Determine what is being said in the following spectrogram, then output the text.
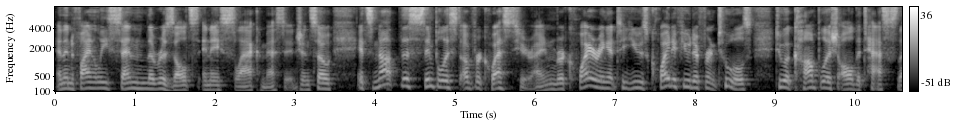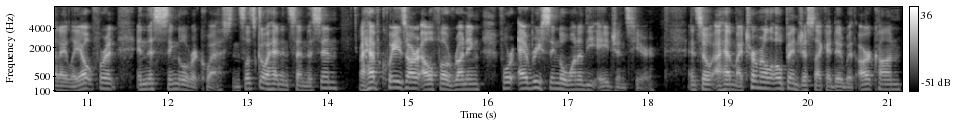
and then finally send the results in a Slack message. And so it's not the simplest of requests here. I'm requiring it to use quite a few different tools to accomplish all the tasks that I lay out for it in this single request. And so let's go ahead and send this in. I have Quasar Alpha running for every single one of the agents here. And so I have my terminal open just like I did with Archon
